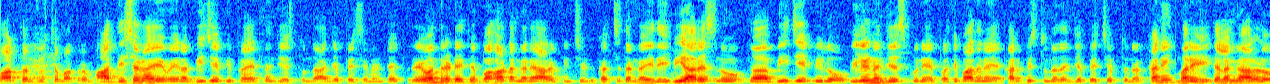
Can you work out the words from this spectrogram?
వార్తను చూస్తే మాత్రం ఆ దిశగా ఏమైనా బీజేపీ ప్రయత్నం చేస్తుందా అని చెప్పేసి అంటే రేవంత్ రెడ్డి అయితే బహాటంగానే ఆరోపించిండు. ఖచ్చితంగా ఇది బీఆర్ఎస్ను బీజేపీలో విలీనం చేసుకునే ప్రతిపాదనే కనిపిస్తున్నదని చెప్పేసి చెప్తున్నారు. కానీ మరి తెలంగాణలో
